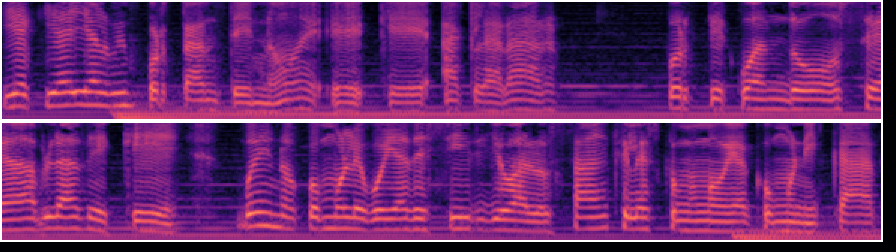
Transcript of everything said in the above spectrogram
Y aquí hay algo importante, ¿no? Eh, eh, que aclarar, porque cuando se habla de que, bueno, ¿cómo le voy a decir yo a los ángeles? ¿Cómo me voy a comunicar?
